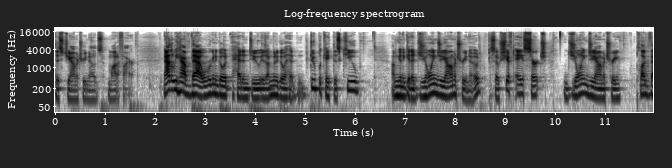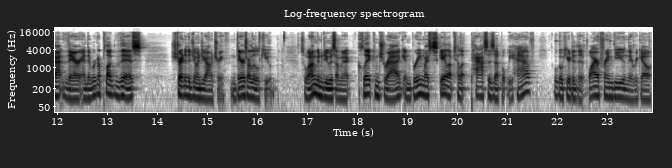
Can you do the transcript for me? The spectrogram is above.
this geometry nodes modifier. Now that we have that, what we're gonna go ahead and do is I'm gonna go ahead and duplicate this cube. I'm gonna get a join geometry node. So shift A search, join geometry, plug that there, and then we're gonna plug this straight into the join geometry. There's our little cube. So what I'm gonna do is I'm gonna click and drag and bring my scale up till it passes up what we have. We'll go here to the wireframe view and there we go.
